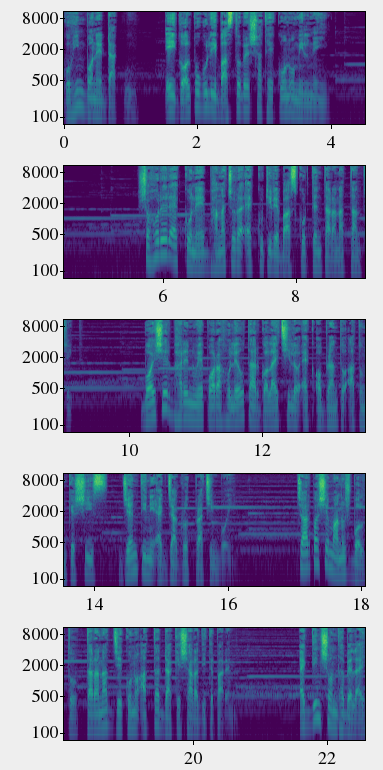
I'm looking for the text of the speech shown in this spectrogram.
গহীন বনের ডাকু এই গল্পগুলি বাস্তবের সাথে কোনো মিল নেই। শহরের এক কোণে ভাঙাচোরা এক কুটিরে বাস করতেন তারানাথ তান্ত্রিক। বয়সের ভারে নুয়ে পড়া হলেও তার গলায় ছিল এক অভ্রান্ত আতঙ্কের শীষ, যেন তিনি এক জাগ্রত প্রাচীন বই। চারপাশে মানুষ বলতো, তারানাথ যে কোনো আত্মার ডাকে সাড়া দিতে পারেন। একদিন সন্ধ্যাবেলায়,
